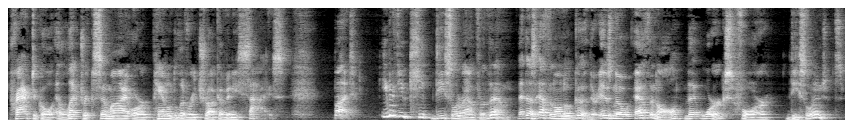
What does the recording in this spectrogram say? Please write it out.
practical electric semi or panel delivery truck of any size. But even if you keep diesel around for them, that does ethanol no good. There is no ethanol that works for diesel engines.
